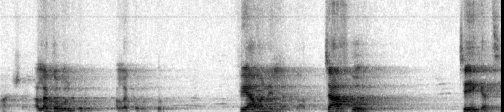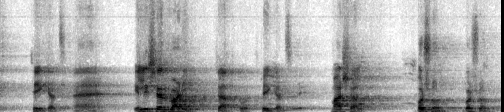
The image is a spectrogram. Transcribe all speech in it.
মাশা আল্লাহ কবুল করুন আল্লাহ কবুল করুন ফি আমানিল্লাহ। চাঁদপুর। ঠিক আছে ঠিক আছে হ্যাঁ। ইলিশের বাড়ি চাঁদপুর। ঠিক আছে। মাশাল বসুন বসুন।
